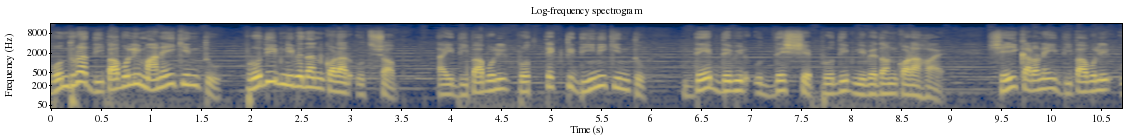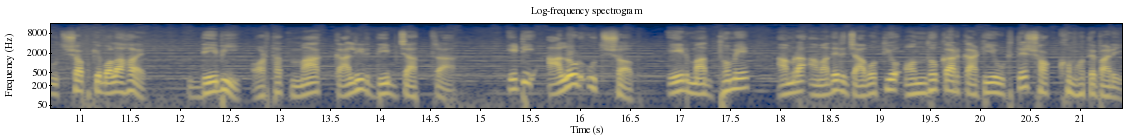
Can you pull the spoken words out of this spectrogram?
বন্ধুরা, দীপাবলি মানেই কিন্তু প্রদীপ নিবেদন করার উৎসব। তাই দীপাবলির প্রত্যেকটি দিনই কিন্তু দেবদেবীর উদ্দেশ্যে প্রদীপ নিবেদন করা হয়। সেই কারণেই দীপাবলির উৎসবকে বলা হয় দেবী, অর্থাৎ মা কালীর দীপযাত্রা। এটি আলোর উৎসব। এর মাধ্যমে আমরা আমাদের যাবতীয় অন্ধকার কাটিয়ে উঠতে সক্ষম হতে পারি।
